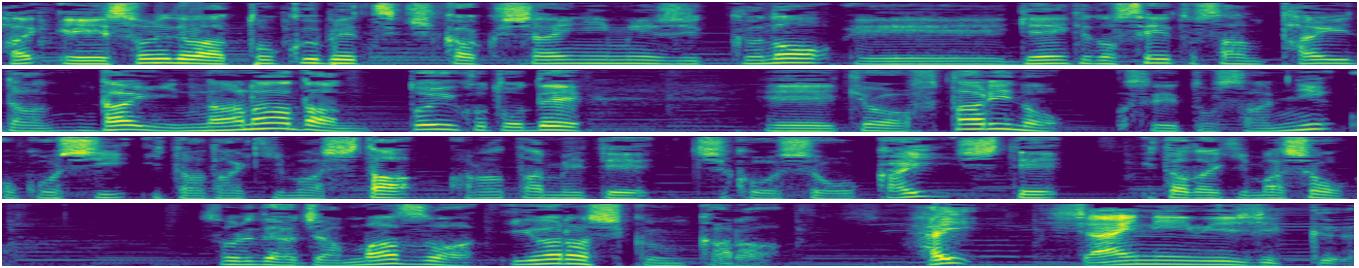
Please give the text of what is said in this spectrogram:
はい、えー、それでは特別企画、シャイニーミュージックの、えー、現役の生徒さん対談第7弾ということで、えー、今日は2人の生徒さんにお越しいただきました。改めて自己紹介していただきましょう。それではじゃあまずは五十嵐くんから。はい。シャイニーミュージック、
